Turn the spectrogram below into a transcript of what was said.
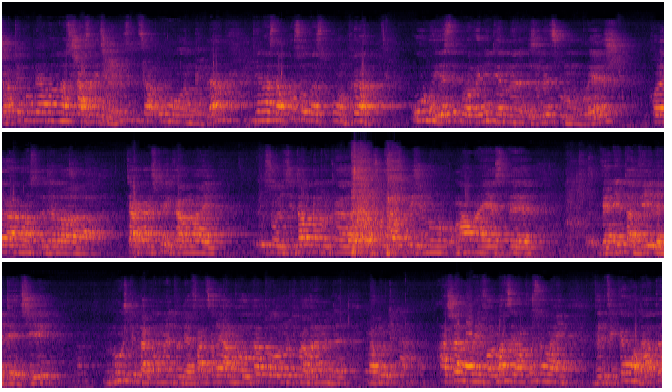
șapte copii abandonați, șase aici în Bistrița, unul în Beclean. Din asta pot să vă spun că unul este provenit din județul Mureș, colega noastră de la dacă știi că am mai solicitat pentru că solicitat sprijinul, mama este venită în viile tecii. Nu știu dacă în momentul de față, noi am căutat-o în ultima vreme de mai multe. Așa aveam informații, am fost să mai verificăm o dată.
